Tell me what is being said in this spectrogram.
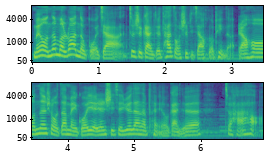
没有那么乱的国家，就是感觉它总是比较和平的。然后那时候我在美国也认识一些约旦的朋友，感觉就还好。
